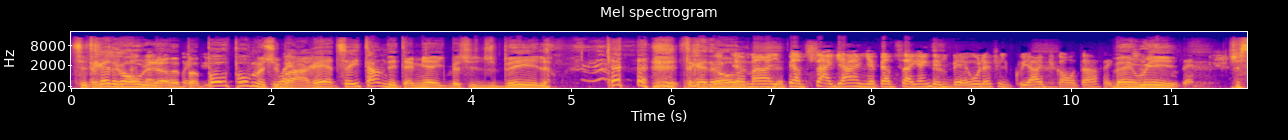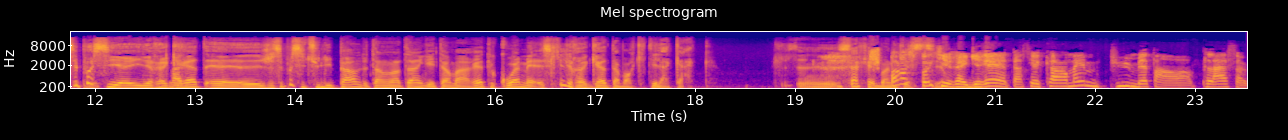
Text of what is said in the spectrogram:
C'est très drôle, là. Pauvre, M. Barrette, il tente d'être ami avec M. Dubé, là. Très drôle. Exactement. Il a perdu sa gang. Il a perdu sa gang de libéraux, là, Philippe Couillard est plus content. ben oui. Je sais pas si euh, il regrette, euh, je sais pas si tu lui parles de temps en temps à Gaëtan Barrette ou quoi, mais est-ce qu'il regrette d'avoir quitté la CAQ? Ça fait bonne question. Je pense pas qu'il regrette parce qu'il a quand même pu mettre en place un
